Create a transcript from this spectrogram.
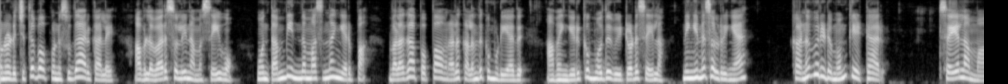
உன்னோட சித்தப்பா பொண்ணு சுதா இருக்காளே அவளை வர சொல்லி நம்ம செய்வோம். உன் தம்பி இந்த மாசம்தான் இங்க இருப்பான். வளகாப்பப்ப அவனால கலந்துக்க முடியாது. அவன் இங்க இருக்கும்போது வீட்டோட செய்யலாம். நீங்க என்ன சொல்றீங்க? கணவரிடமும் கேட்டார். செய்யலாமா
